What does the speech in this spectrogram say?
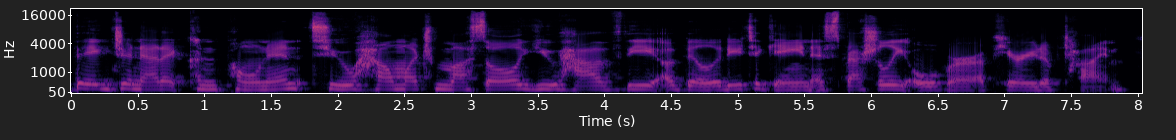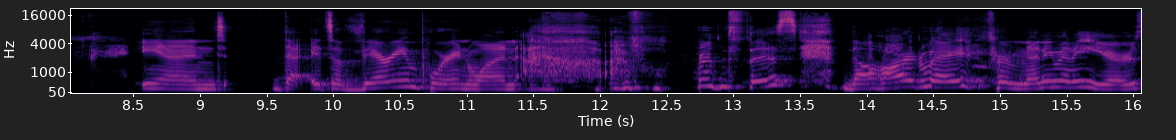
big genetic component to how much muscle you have the ability to gain, especially over a period of time and that it's a very important one. I've learned this the hard way for many, many years,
